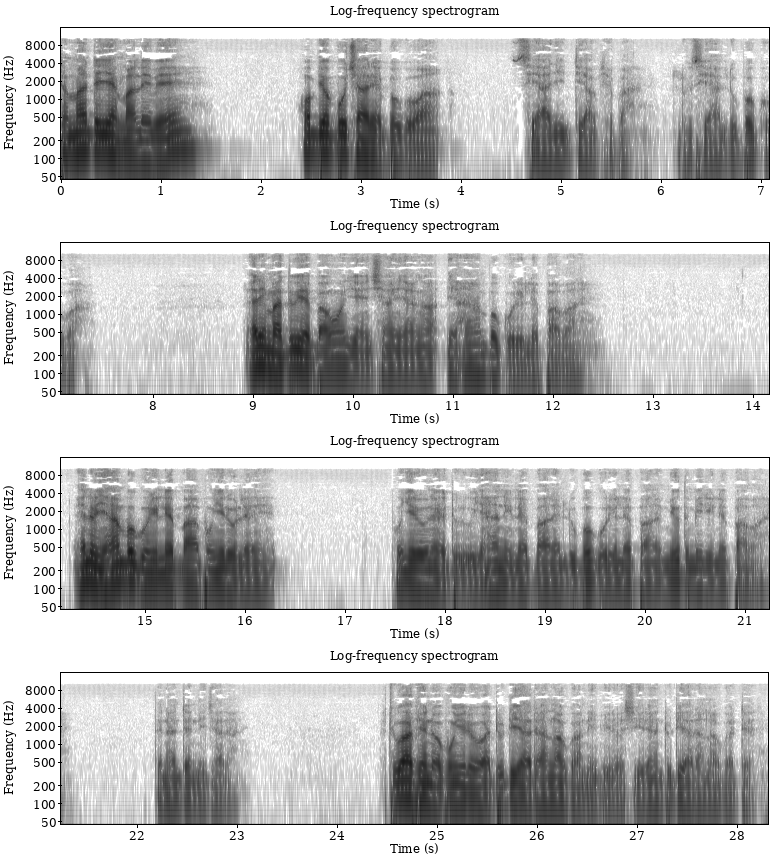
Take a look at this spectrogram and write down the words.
ထမတရက်မှလည်းပဲဟောပြောပို့ချတဲ့ပုဂ္ဂိုလ်ကဆရာကြီးတယောက်ဖြစ်ပါတယ်လူဆရာလူပုဂ္ဂိုလ်ပါအဲ့ဒီမှာသူ့ရဲ့ပတ်ဝန်းကျင်အချမ်းရံကယဟန်ပုဂ္ဂိုလ်တွေလည်းပါပါတယ်အဲ့လိုယဟန်ပုဂ္ဂိုလ်တွေလည်းပါဘုန်းကြီးတို့လည်းဘုန်းကြီးတို့နဲ့အတူတူယဟန်တွေလည်းပါတယ်လူပုဂ္ဂိုလ်တွေလည်းပါတယ်မြို့သမီးတွေလည်းပါပါတယ်တဏ္ဍတက်နေကြတာအထူးအဖြင့်တော့ဘုန်းကြီးတို့ကဒုတိယဒန်းလောက်ကနေပြီးတော့ရှေ့ဒန်းဒုတိယဒန်းလောက်ကတက်တယ်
